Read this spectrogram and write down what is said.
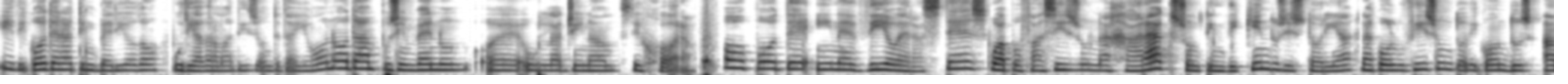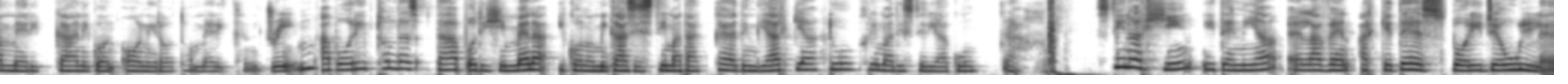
ειδικότερα την περίοδο που διαδραματίζονται τα γεγονότα που συμβαίνουν ε, ούλα στη χώρα. Οπότε είναι δύο εραστές που αποφασίζουν να χαράξουν την δική τους ιστορία, να ακολουθήσουν το δικό τους αμερικάνικο όνειρο, το American Dream, απορρίπτοντας τα αποτυχημένα οικονομικά συστήματα κατά τη διάρκεια του χρηματιστηριακού κράχ. Στην αρχή η ταινία έλαβε αρκετές μπορεί και ούλε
